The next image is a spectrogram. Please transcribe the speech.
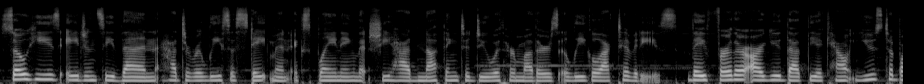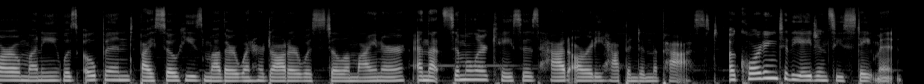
Sohee's agency then had to release a statement explaining that she had nothing to do with her mother's illegal activities. They further argued that the account used to borrow money was opened by Sohee's mother when her daughter was still a minor, and that similar cases had already happened in the past. According to the agency's statement,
